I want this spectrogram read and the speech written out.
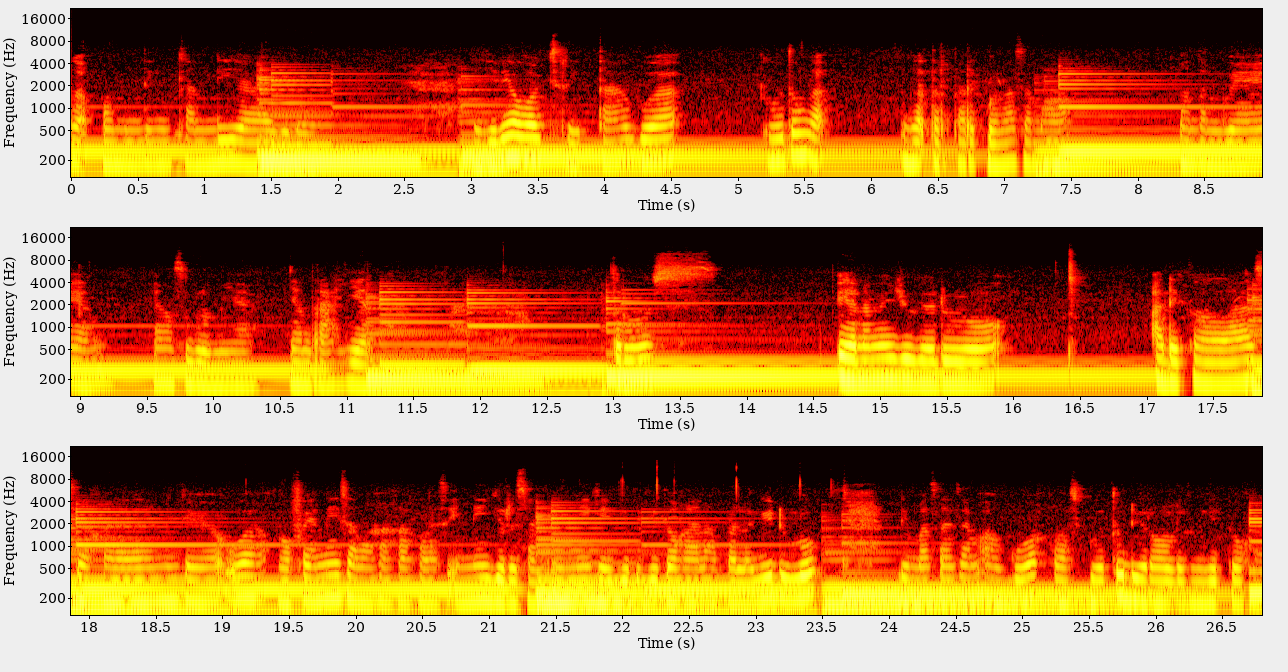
nggak mementingkan dia gitu. Nah, jadi awal cerita gue gue tuh nggak nggak tertarik banget sama mantan gue yang yang sebelumnya yang terakhir. Terus ya namanya juga dulu adik kelas ya kan kayak wah ngefans nih sama kakak kelas ini jurusan ini kayak gitu gitu kan. Apalagi dulu di masa SMA gue kelas gue tuh di rolling gitu kan.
